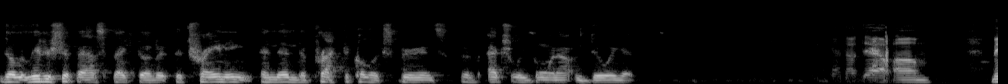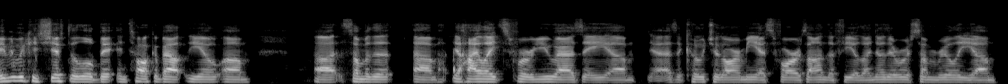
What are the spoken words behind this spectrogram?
the leadership aspect of it the training and then the practical experience of actually going out and doing it. No doubt. Um maybe we could shift a little bit and talk about you know um, uh, some of the, um, the highlights for you as a um, as a coach at Army as far as on the field. I know there were some really um,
